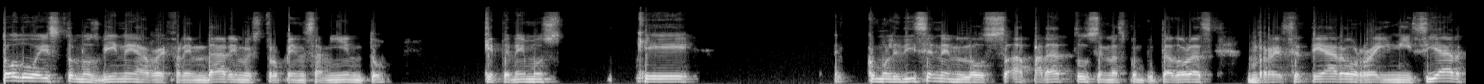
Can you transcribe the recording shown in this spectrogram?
todo esto nos viene a refrendar en nuestro pensamiento que tenemos que, como le dicen en los aparatos, en las computadoras, resetear o reiniciar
